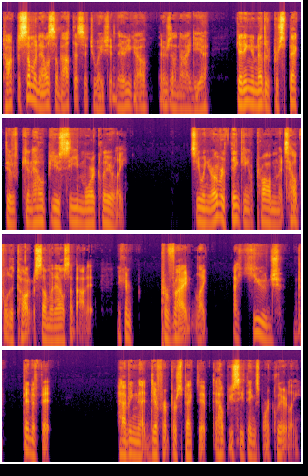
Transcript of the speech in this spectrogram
Talk to someone else about the situation. There you go. There's an idea. Getting another perspective can help you see more clearly. See, when you're overthinking a problem, it's helpful to talk to someone else about it. It can provide like a huge benefit having that different perspective to help you see things more clearly.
